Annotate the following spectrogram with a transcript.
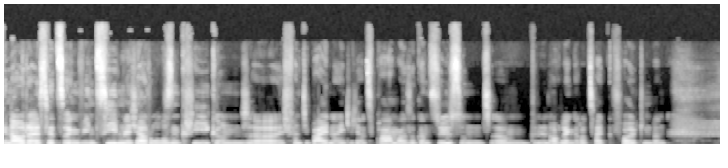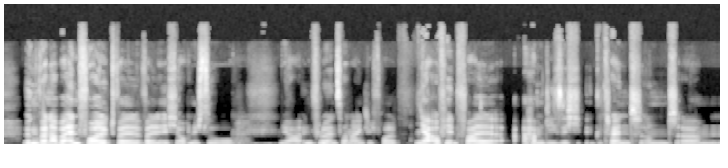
Genau, da ist jetzt irgendwie ein ziemlicher Rosenkrieg und äh, ich fand die beiden eigentlich als Paar mal so ganz süß und ähm, bin ihnen auch längere Zeit gefolgt und dann irgendwann aber entfolgt, weil, weil ich auch nicht so, ja, Influencern eigentlich folge. Ja, auf jeden Fall haben die sich getrennt und ähm,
